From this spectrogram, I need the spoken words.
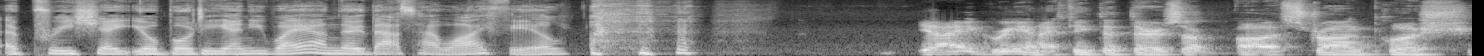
appreciate your body anyway. I know that's how I feel. yeah, I agree, and I think that there's a, a strong push,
